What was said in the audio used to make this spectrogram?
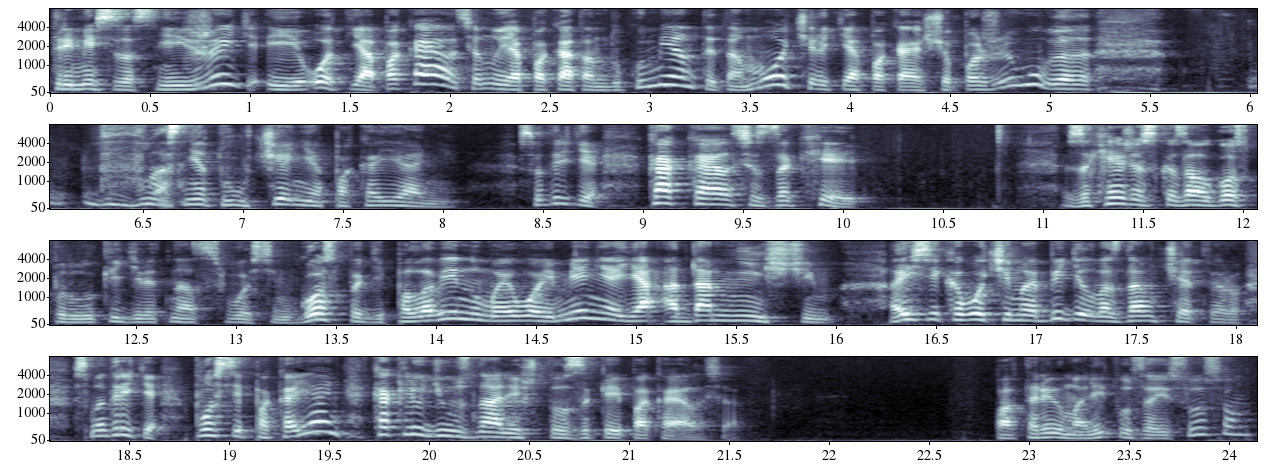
три месяца с ней жить, и вот я покаялся, ну я пока там документы, там очередь, я пока еще поживу. У нас нет учения покаяния. Смотрите, как каялся Закхей. Захей же сказал Господу, Луки 19.8, «Господи, половину моего имения я отдам нищим, а если кого чем обидел, воздам четверо». Смотрите, после покаяния, как люди узнали, что Захей покаялся? Повторил молитву за Иисусом?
